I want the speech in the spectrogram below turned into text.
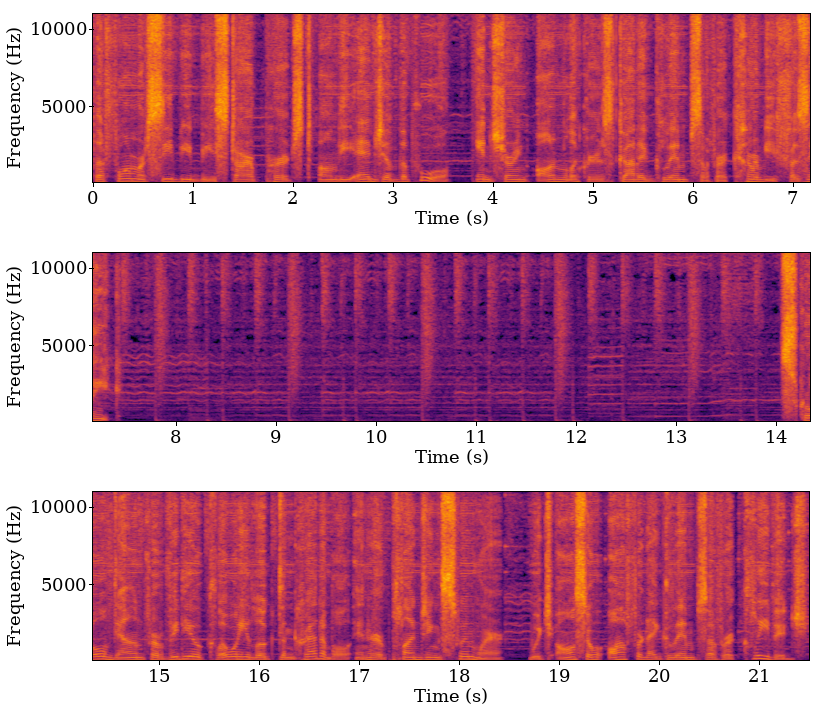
The former CBB star perched on the edge of the pool, ensuring onlookers got a glimpse of her curvy physique. scroll down for video Chloe looked incredible in her plunging swimwear, which also offered a glimpse of her cleavage.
